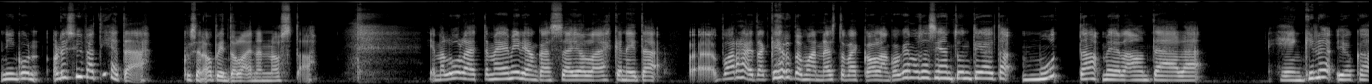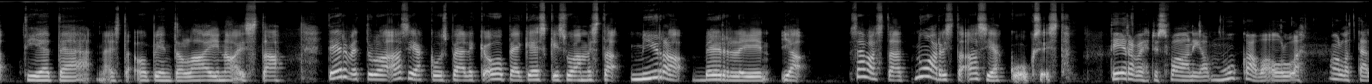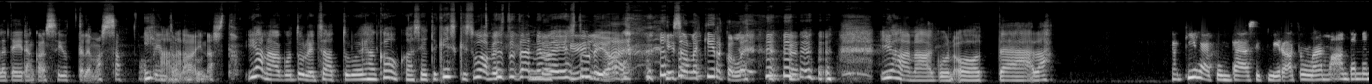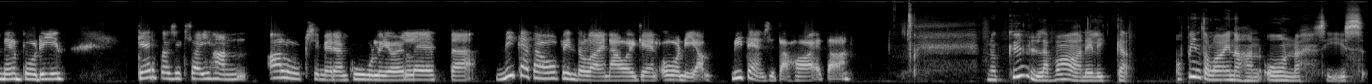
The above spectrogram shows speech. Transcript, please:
niin kuin olisi hyvä tietää, kun sen opintolainan nostaa. Ja mä luulen, että me Emilian kanssa ei olla ehkä niitä äh, parhaita kertomaan näistä, vaikka ollaan kokemusasiantuntijoita, mutta meillä on täällä henkilö, joka tietää näistä opintolainoista. Tervetuloa asiakkuuspäällikkö OP Keski-Suomesta Mira Berliin ja sä vastaat nuorista asiakkuuksista. Tervehdys vaan ja mukava olla, olla täällä teidän kanssa juttelemassa opintolainasta. Ihanaa, kun, ihanaa, kun tulit. Sä oot tullut ihan kaukaa sieltä Keski-Suomesta tänne no meidän kyllä. studioon. Isolle kirkolle. ihanaa, kun oot täällä. Ja kiva, kun pääsit Mira tulemaan tänne meidän podiin. Kertoisitko sä ihan aluksi meidän kuulijoille, että mikä tämä opintolaina oikein on ja miten sitä haetaan? No kyllä vaan, eli opintolainahan on siis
